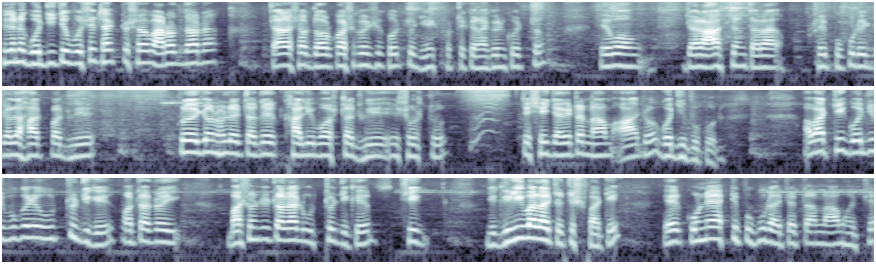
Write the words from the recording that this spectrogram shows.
সেখানে গদ্দিতে বসে থাকতো সব দ্বারা তারা সব দর কষাকষি করতো, জিনিসপত্র কেনাকানি করতো। এবং যারা আসতেন, তারা সেই পুকুরের জলে হাত পা ধুয়ে প্রয়োজন হলে তাদের খালি বস্তা ধুয়ে এ সমস্ত, তো সেই জায়গাটার নাম আজও গজিপুকুর। আবার ঠিক গজিপুকুরের উত্তর দিকে, অর্থাৎ ওই বাসন্তীতলার উত্তর দিকে, ঠিক যে গিরিবালা চতুষ্পাটি এর কোনে একটি পুকুর আছে, তার নাম হচ্ছে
